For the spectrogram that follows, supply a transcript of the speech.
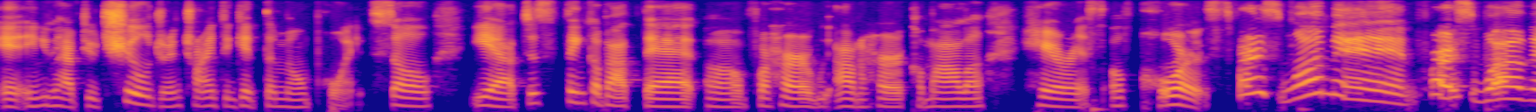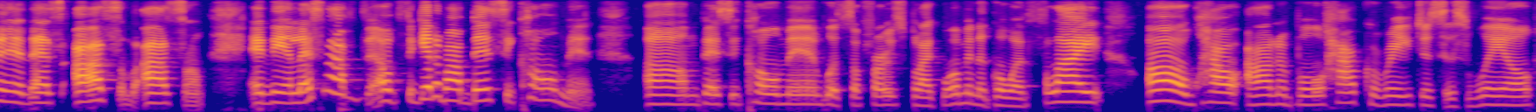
and, you have your children trying to get them on point. So yeah, just think about that um, for her. We honor her, Kamala Harris, of course, first woman, first woman. That's awesome, awesome. And then let's not uh, forget about Bessie Coleman. Um, Bessie Coleman was the first Black woman to go in flight. Oh, how honorable, how courageous as well.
